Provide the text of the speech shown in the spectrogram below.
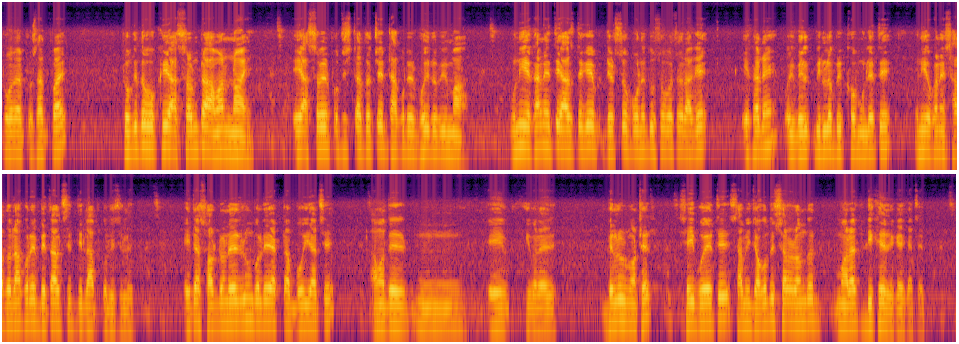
প্র- প্রসাদ পায়। প্রকৃতপক্ষে আশ্রমটা আমার নয়। আচ্ছা। এই আশ্রমের প্রতিষ্ঠাতা হচ্ছেন ঠাকুরের ভৈরবী মা। আচ্ছা। উনি এখানেতে আজ থেকে দেড়শো পৌনে দুশো বছর আগে এখানে ওই বেল- বিল্লবৃক্ষ মূলেতে উনি ওখানে সাধনা করে বেতাল সিদ্ধি লাভ করেছিলেন। আচ্ছা। এটা স্বর্ণরেণু বলে একটা বই আছে। আমাদের এই কী বলে বেলুর মঠের। সেই বইয়েতে স্বামী জগদীশ্বরানন্দ মহারাজ লিখে রেখে গেছেন। আচ্ছা।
